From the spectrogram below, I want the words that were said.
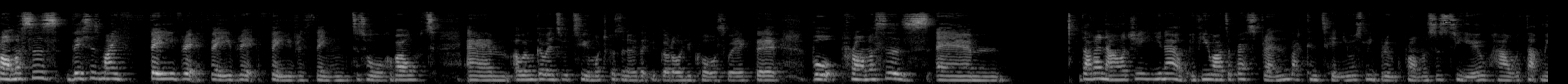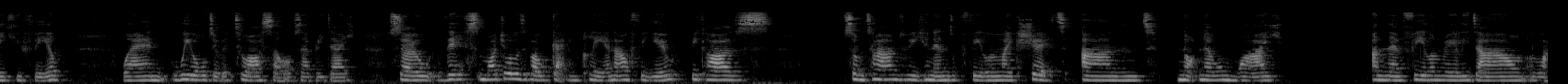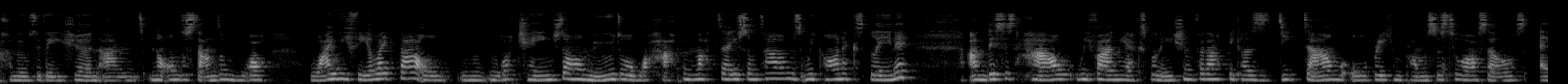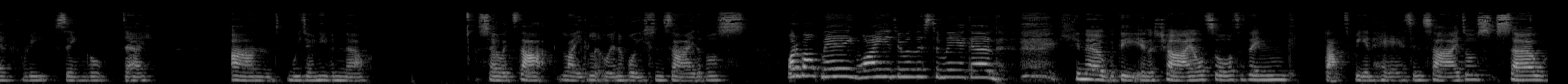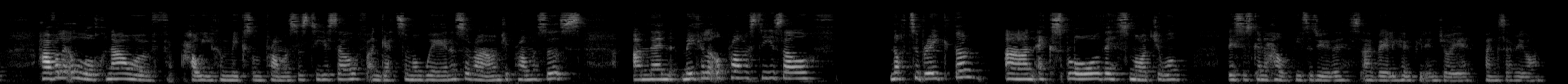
promises. This is my favourite, favourite, favourite thing to talk about. Um, I won't go into it too much because I know that you've got all your coursework there. But promises, um, that analogy, you know, if you had a best friend that continuously broke promises to you, how would that make you feel? When we all do it to ourselves every day. So this module is about getting clear now for you because sometimes we can end up feeling like shit and not knowing why and then feeling really down and lack of motivation and not understanding what why we feel like that or what changed our mood or what happened that day. Sometimes we can't explain it. And this is how we find the explanation for that because deep down we're all breaking promises to ourselves every single day and we don't even know. So it's that like little inner voice inside of us what about me? Why are you doing this to me again? you know, the inner child sort of thing that's being hurt inside us. So have a little look now of how you can make some promises to yourself and get some awareness around your promises. And then make a little promise to yourself not to break them and explore this module. This is going to help you to do this. I really hope you'll enjoy it. Thanks everyone.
